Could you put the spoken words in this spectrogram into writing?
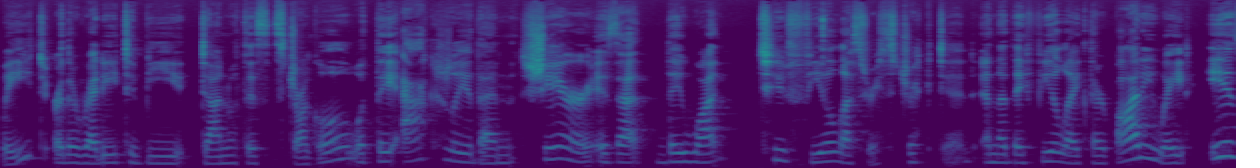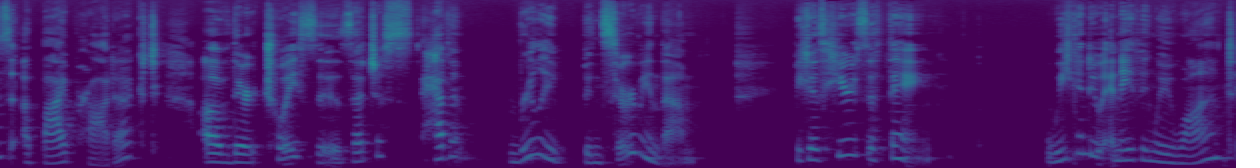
weight or they're ready to be done with this struggle, what they actually then share is that they want to feel less restricted and that they feel like their body weight is a byproduct of their choices that just haven't really been serving them. Because here's the thing we can do anything we want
